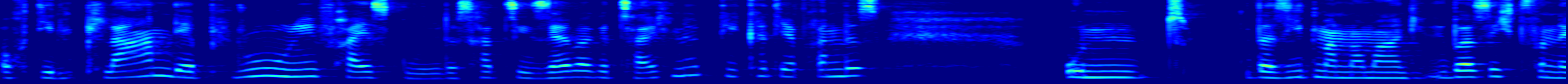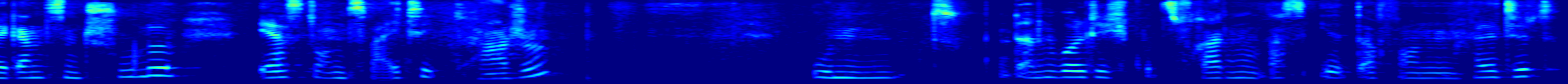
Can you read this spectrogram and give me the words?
auch den Plan der Blue Reef High School. Das hat sie selber gezeichnet, die Katja Brandes. Und da sieht man nochmal die Übersicht von der ganzen Schule, erste und zweite Etage. Und dann wollte ich kurz fragen, was ihr davon haltet,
